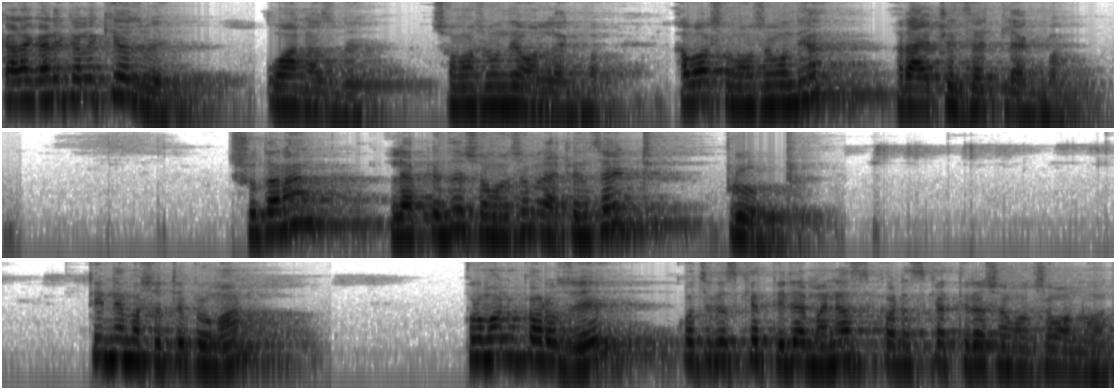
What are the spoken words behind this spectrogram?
কারাকারি কালে কী আসবে? ওয়ান আসবে। সমান দিয়ে ওয়ান লিখবা। আবার সমান সমান দিয়ে রাইট হ্যান্ড সাইড লিখবা। সুতরাং লেফট হ্যান্ড সাইড সমান রাইট হ্যান্ড সাইড প্রুভড তিন নম্বর সূত্রে প্রমাণ। প্রমাণ করো যে cosec square theta minus cot square theta সমান সমান ওয়ান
